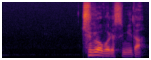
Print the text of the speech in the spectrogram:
죽여버렸습니다.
